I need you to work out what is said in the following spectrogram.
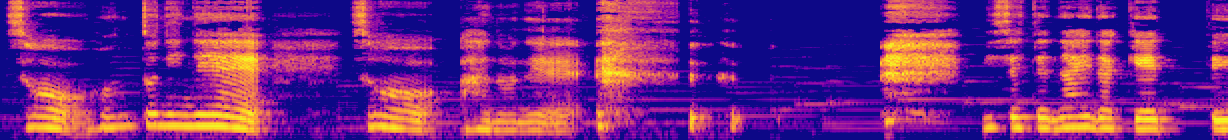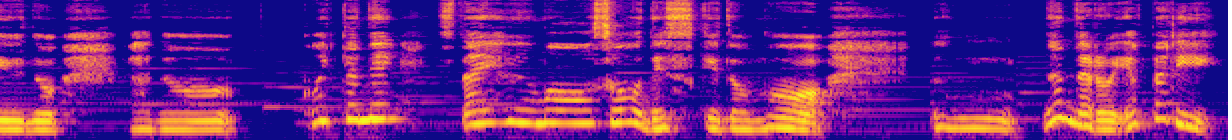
そう、本当にね、そう、あのね、見せてないだけっていうの、あの、こういったね、スタイフもそうですけども、うん、なんだろう、やっぱり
